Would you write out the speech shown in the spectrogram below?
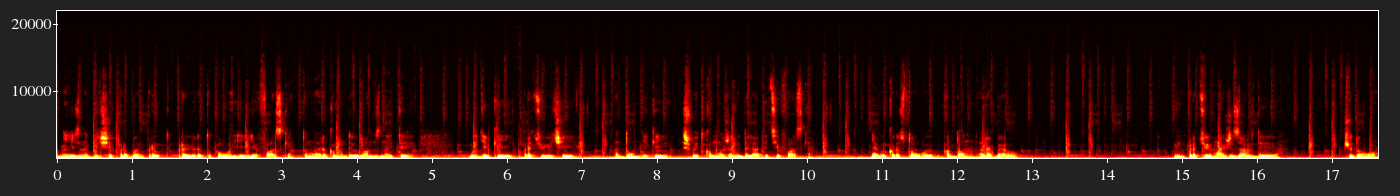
Однією з найбільших проблем при, при ретопології є фаски, тому я рекомендую вам знайти будь-який працюючий аддон, який швидко може видаляти ці фаски. Я використовую аддон Rebel. Він працює майже завжди чудово,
